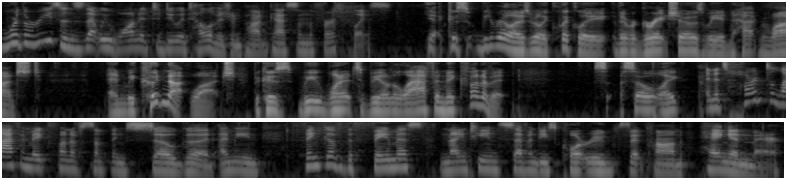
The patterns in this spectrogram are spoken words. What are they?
were the reasons that we wanted to do a television podcast in the first place. Yeah, because we realized really quickly there were great shows we had hadn't watched, and we could not watch because we wanted to be able to laugh and make fun of it. So, so like, And it's hard to laugh and make fun of something so good. I mean, think of the famous 1970s courtroom sitcom Hang in There.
